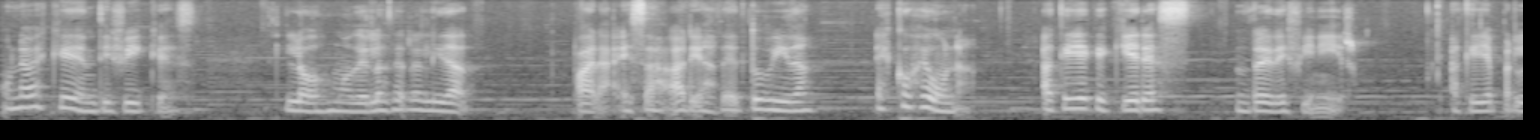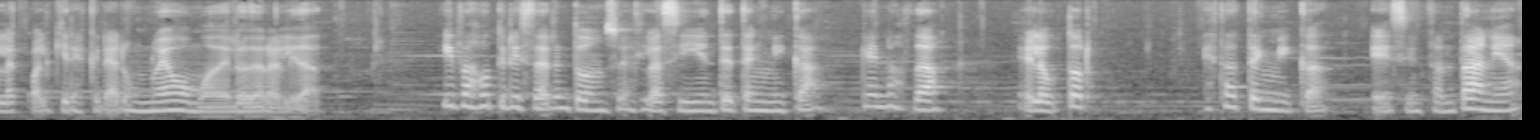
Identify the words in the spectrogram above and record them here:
Una vez que identifiques los modelos de realidad para esas áreas de tu vida, escoge una, aquella que quieres redefinir, aquella para la cual quieres crear un nuevo modelo de realidad. Y vas a utilizar entonces la siguiente técnica que nos da el autor. Esta técnica es instantánea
